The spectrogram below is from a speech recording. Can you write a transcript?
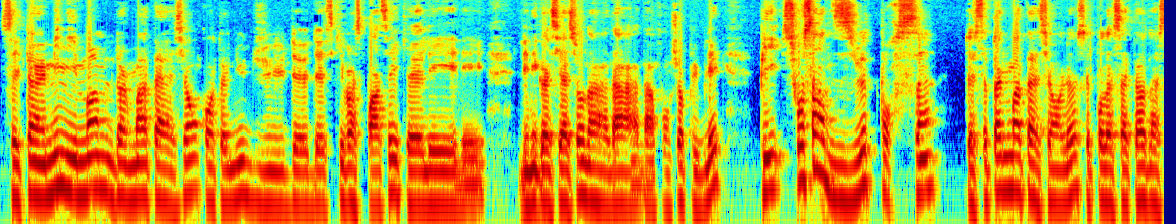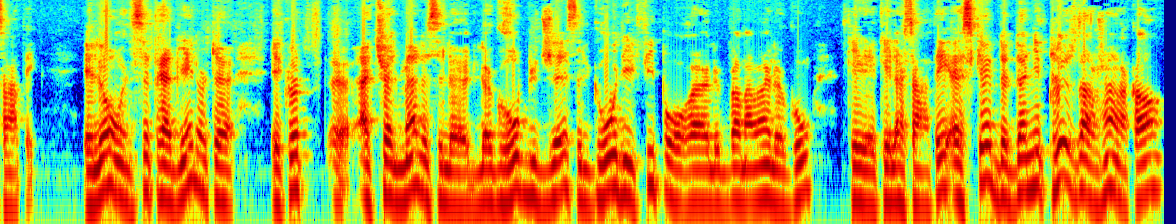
c'est un minimum d'augmentation compte tenu du, de, ce qui va se passer avec les, les, négociations dans, dans, dans la fonction publique. Puis 78% de cette augmentation-là, c'est pour le secteur de la santé. Et là, on le sait très bien que, écoute, euh, actuellement, c'est le, gros budget, c'est le gros défi pour euh, le gouvernement Legault, qui est, qui est la santé. Est-ce que de donner plus d'argent encore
